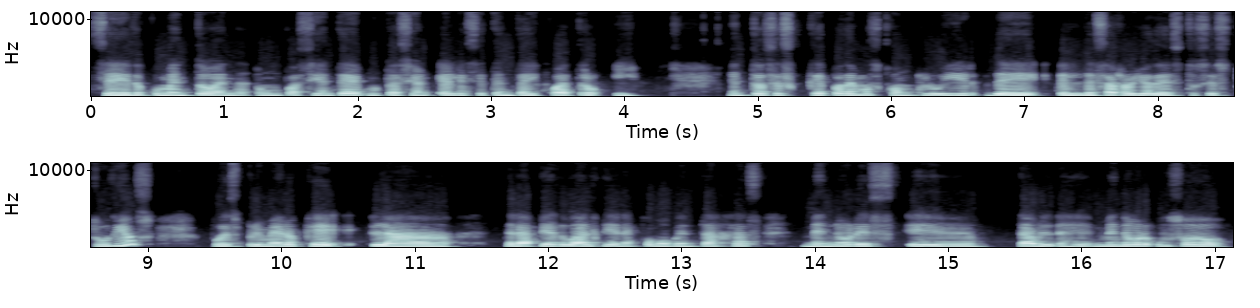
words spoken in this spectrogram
Se documentó en un paciente mutación L74I. Entonces, ¿qué podemos concluir del desarrollo de estos estudios? Pues primero que la terapia dual tiene como ventajas menores, eh, eh, menor uso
